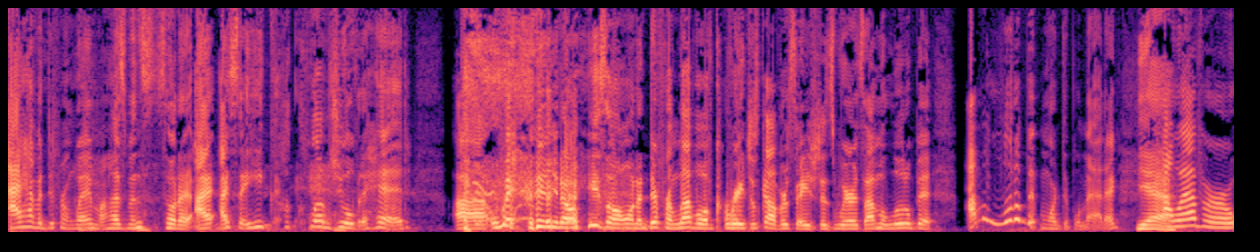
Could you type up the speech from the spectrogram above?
I have a different way. My husband's sort of, I, I say he cl- clubs you over the head. Uh, when, you know, he's on a different level of courageous conversations, whereas I'm a little bit, I'm a little bit more diplomatic. Yeah. However,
